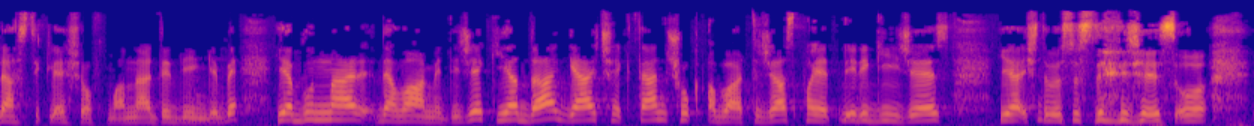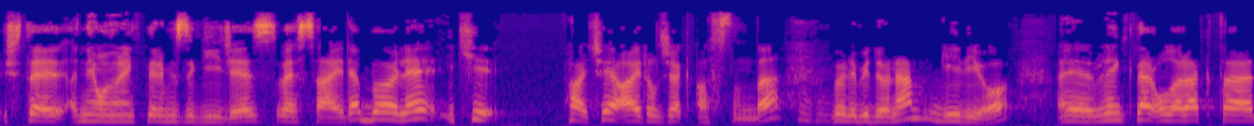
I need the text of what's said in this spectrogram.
lastikli eşofmanlar dediğin gibi. Ya bunlar devam edecek ya da gerçekten çok abartacağız. Payetleri giyeceğiz. Ya işte böyle süsleneceğiz. O işte neon renklerimizi giyeceğiz vesaire. Böyle iki parçaya ayrılacak aslında. Böyle bir dönem geliyor. Ee, renkler olarak da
